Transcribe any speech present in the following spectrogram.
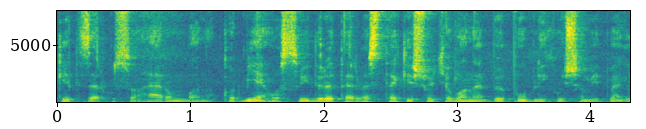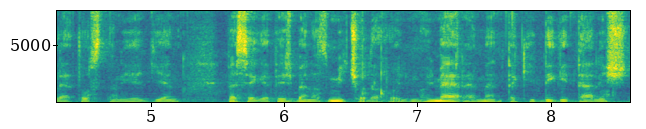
2023-ban, akkor milyen hosszú időre terveztek, és hogyha van ebből publikus, amit meg lehet osztani egy ilyen beszélgetésben, az micsoda, hogy, hogy merre mentek itt digitális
